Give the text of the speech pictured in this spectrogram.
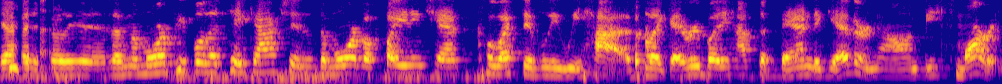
Yeah, it really is. And the more people that take action, the more of a fighting chance collectively we have. Like everybody has to band together now and be smart.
